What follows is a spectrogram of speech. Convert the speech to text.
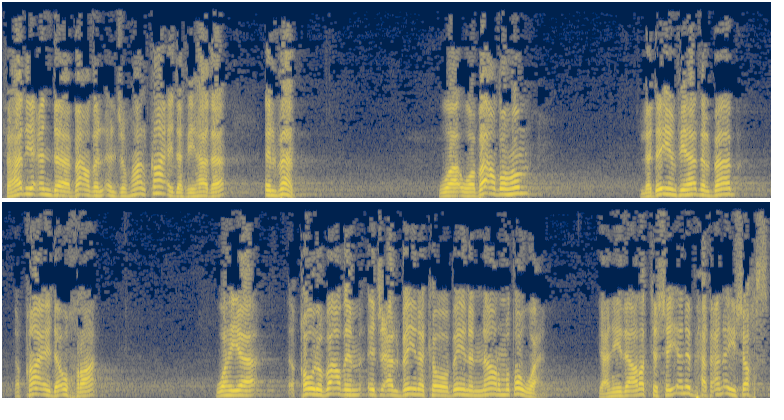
فهذه عند بعض الجهال قاعدة في هذا الباب. وبعضهم لديهم في هذا الباب قاعدة أخرى وهي قول بعضهم اجعل بينك وبين النار مطوع يعني إذا أردت شيئا ابحث عن أي شخص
